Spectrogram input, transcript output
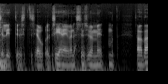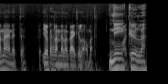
Se liittyy sitten siihen, siihen ei mennä sen syvemmin, mutta sanotaan näin, että jokaisella meillä on kaikilla omat. Niin, omat kyllä.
